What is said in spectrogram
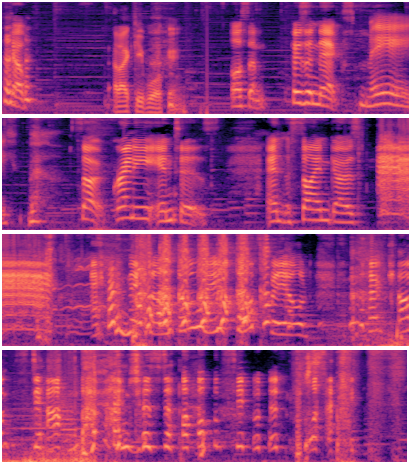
Cool. and I keep walking. awesome. Who's in next? Me. So Granny enters, and the sign goes. Ah! And there's a little wee force field that comes down and just holds you in place.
